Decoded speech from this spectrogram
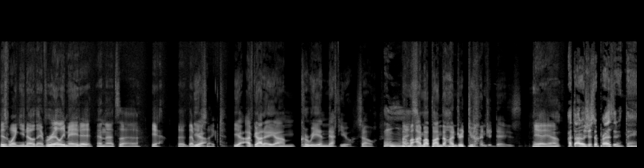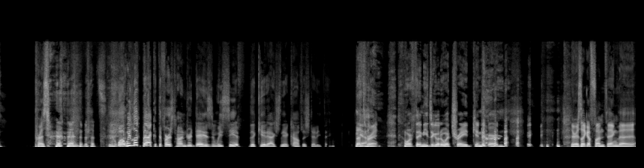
is when you know they've really made it, and that's uh yeah, the, then Yeah. we're psyched. Yeah, I've got a um, Korean nephew, so Mm. I'm, Nice. I'm up on the 100, 200 days. Yeah, yeah. I thought it was just a president thing. President. Well, we look back at the first hundred days and we see if the kid actually accomplished anything. That's Yeah. right. Or if they need to go to a trade kindergarten. There is like a fun thing the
